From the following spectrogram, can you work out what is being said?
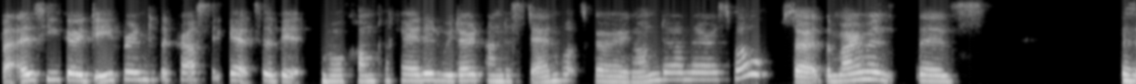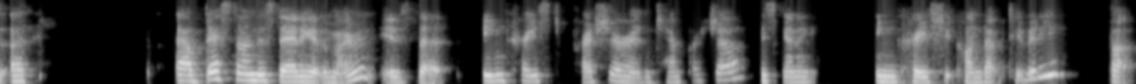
But as you go deeper into the crust, it gets a bit more complicated. We don't understand what's going on down there as well. So at the moment, there's a, our best understanding at the moment is that increased pressure and temperature is going to increase your conductivity, but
